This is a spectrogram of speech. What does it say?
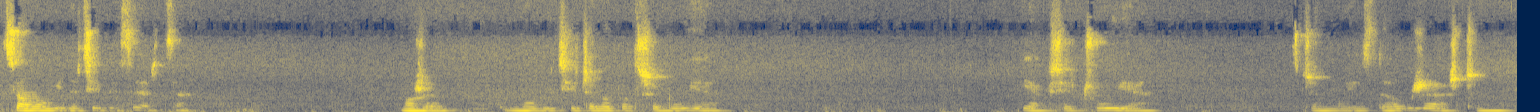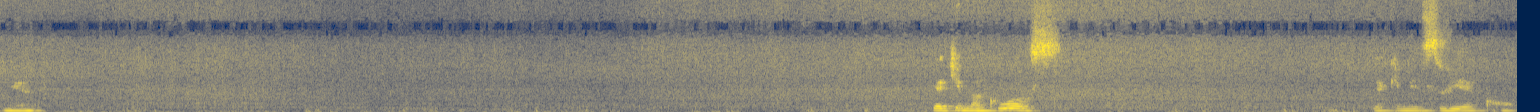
Co mówi do ciebie serce? Może mówi ci, czego potrzebuje, jak się czuje, z czym mu jest dobrze, a z czym nie. Jaki ma głos? Jakim jest wieku?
